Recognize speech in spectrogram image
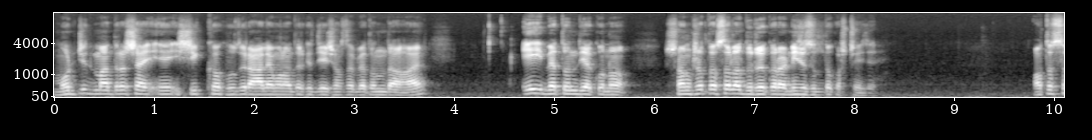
মসজিদ, মাদ্রাসায় এই শিক্ষক, হুজুর, আলেম ওনাদেরকে যে সমস্ত বেতন দেওয়া হয়, এই বেতন দিয়ে কোনো সংসদ চলা দূরে করা নিজে চলতে কষ্ট হয়ে যায়। অথচ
